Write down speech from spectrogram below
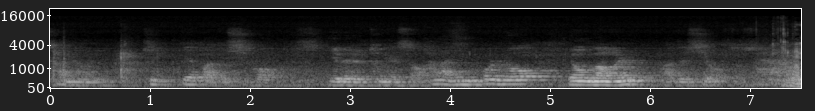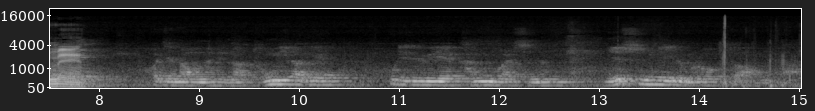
찬양을 깊게 받으시고 예배를 통해서 하나님 홀로 영광을 받으시옵소서. 아멘. 어제나 오늘이나 동일하게 우리를 위해 간구하시는 예수님의 이름으로 기도합니다.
